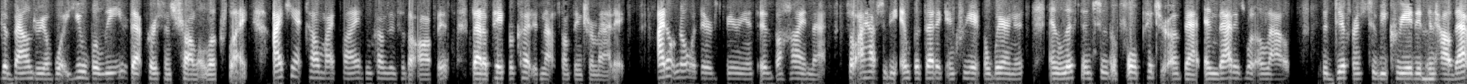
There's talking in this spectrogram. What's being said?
the boundary of what you believe that person's trauma looks like. I can't tell my client who comes into the office that a paper cut is not something traumatic. I don't know what their experience is behind that. So I have to be empathetic and create awareness and listen to the full picture of that. And that is what allows the difference to be created in how that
